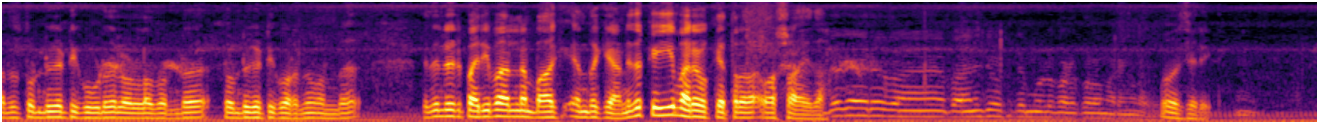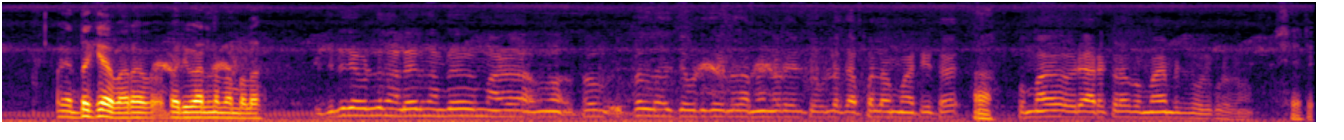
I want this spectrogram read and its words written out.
അത് തൊണ്ടുകെട്ടി കൂടുതലുള്ളതുണ്ട് തൊണ്ടുകെട്ടി കുറഞ്ഞതുണ്ട്. ഇതിന്റെ ഒരു പരിപാലനം ബാക്കി എന്തൊക്കെയാണ്? ഇതൊക്കെ ഈ മരമൊക്കെ എത്ര വർഷമായതാണ് ഓ ശരി. എന്തൊക്കെയാ വേറെ പരിപാലനം നമ്മൾ ഇതിന്റെ ചുവട്ടിൽ നല്ലൊരു നമ്മൾ മഴ ഇപ്പം ഇപ്പം ചുവട്ടിൽ ചെയ്യുന്ന സമയം ചുവട്ടിലെ കപ്പെല്ലാം മാറ്റിയിട്ട്. കുമ്മായം ഒരു അരക്കിലോ കിലോ കുമ്മായം വെച്ച് തൂളി കൊടുക്കണം. ശരി.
